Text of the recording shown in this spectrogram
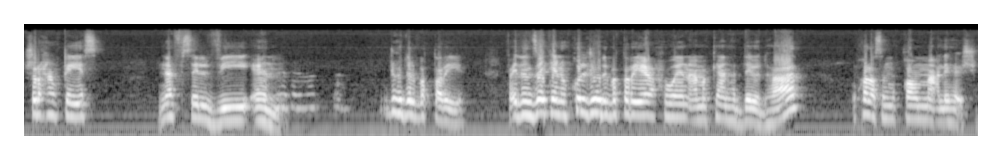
شو راح نقيس؟ نفس ال V in هذا المصدر جهد البطارية. فإذا زي كأنه كل جهد البطارية راح وين؟ على مكان الديود هذا وخلاص المقاومة ما عليها إشي.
